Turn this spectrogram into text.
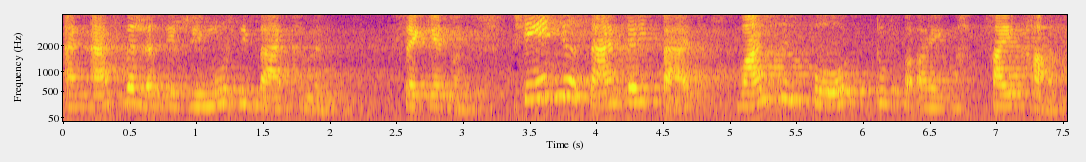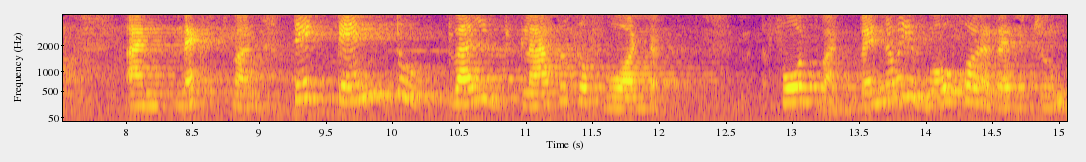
and as well as it removes the bad smell. Second one, change your sanitary pads once in 4 to 5, 5 hours. And next one, take 10 to 12 glasses of water. Fourth one, whenever you go for a restroom,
